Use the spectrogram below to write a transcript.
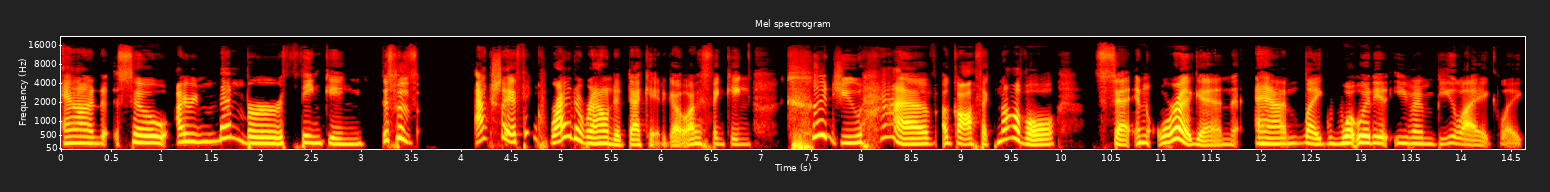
And so I remember thinking, this was actually, I think, right around a decade ago. I was thinking, could you have a Gothic novel set in Oregon and like what would it even be like like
